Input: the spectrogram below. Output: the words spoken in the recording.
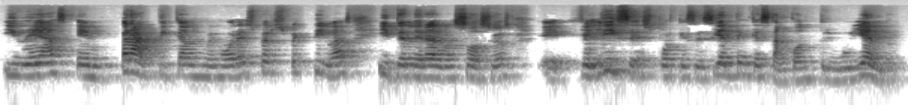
ideas en prácticas, mejores perspectivas y tener a los socios eh, felices porque se sienten que están contribuyendo.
